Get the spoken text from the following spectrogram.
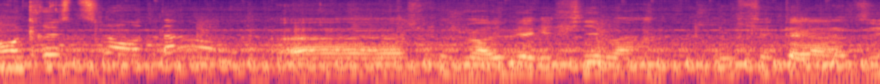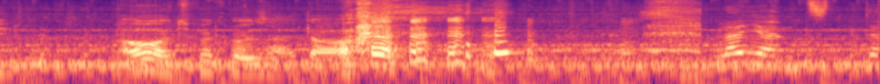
On creuse-tu longtemps? Euh, je, peux- je vais aller vérifier, où c'est que t'es rendu. Oh, tu peux creuser encore. Là, il y a une petite, euh,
